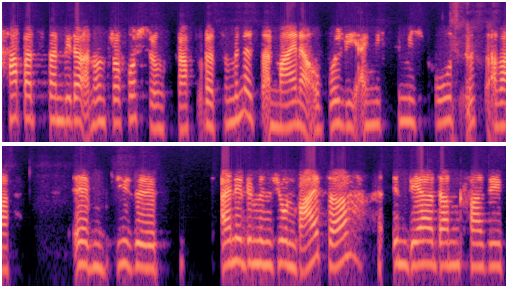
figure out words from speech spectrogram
hapert es dann wieder an unserer Vorstellungskraft oder zumindest an meiner, obwohl die eigentlich ziemlich groß ist. Aber ähm, diese eine Dimension weiter, in der dann quasi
